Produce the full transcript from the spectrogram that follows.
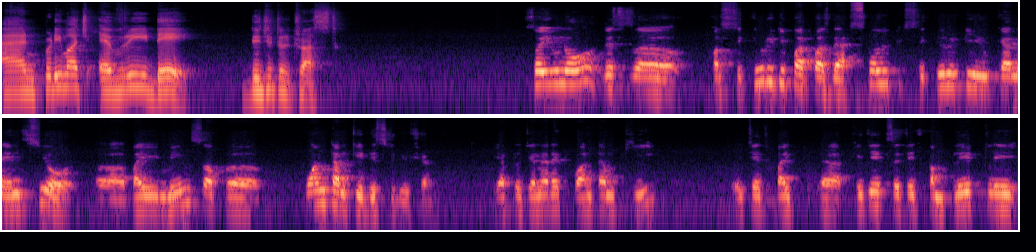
and pretty much everyday digital trust? So, you know, this uh, for security purpose, the absolute security you can ensure uh, by means of uh, quantum key distribution. You have to generate quantum key, which is by uh, physics, it is completely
